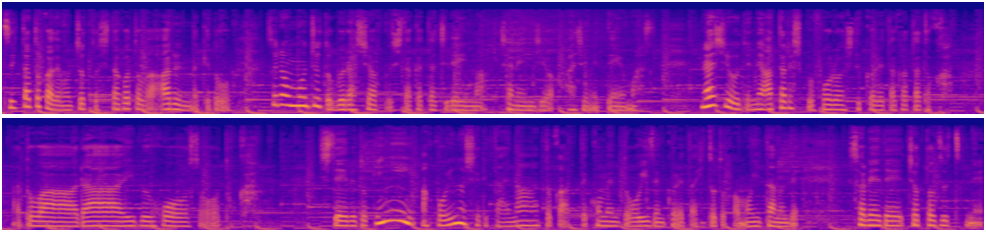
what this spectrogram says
Twitter とかでもちょっとしたことがあるんだけどそれをもうちょっとブラッシュアップした形で今チャレンジを始めています。ラジオでね新しくフォローしてくれた方とかあとはライブ放送とかしている時にあこういうの知りたいなとかってコメントを以前くれた人とかもいたのでそれでちょっとずつね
